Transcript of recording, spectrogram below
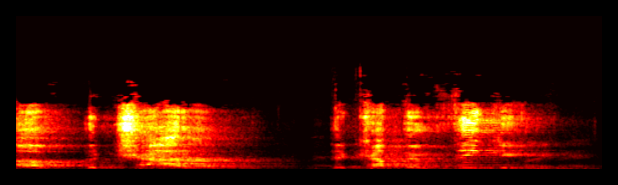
of the chatter that kept them thinking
